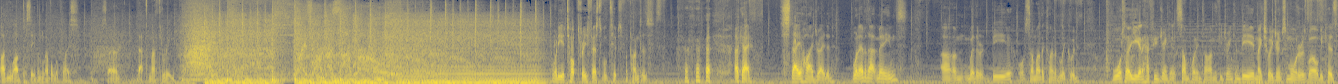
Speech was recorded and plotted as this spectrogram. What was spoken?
I'd love to see them level the place. So that's my three. What are your top three festival tips for punters? okay, stay hydrated. Whatever that means, um, whether it's beer or some other kind of liquid water you're going to have to be drinking at some point in time. If you're drinking beer, make sure you drink some water as well because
